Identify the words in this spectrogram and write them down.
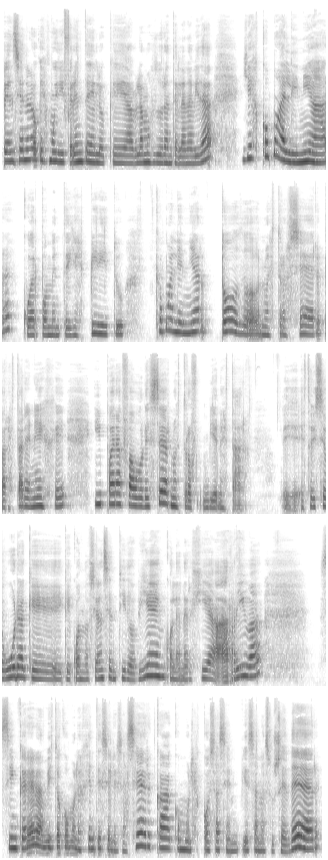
pensé en algo que es muy diferente de lo que hablamos durante la Navidad y es cómo alinear cuerpo, mente y espíritu, cómo alinear todo nuestro ser para estar en eje y para favorecer nuestro bienestar. Eh, estoy segura que, que cuando se han sentido bien, con la energía arriba, sin querer han visto cómo la gente se les acerca, cómo las cosas empiezan a suceder.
